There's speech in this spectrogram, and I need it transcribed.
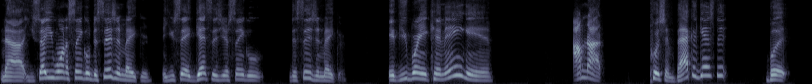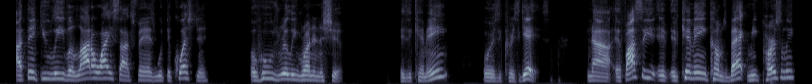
Now, you say you want a single decision maker, and you say Getz is your single decision maker. If you bring Kim Ng in, I'm not pushing back against it, but I think you leave a lot of White Sox fans with the question of who's really running the ship. Is it Kim Ng or is it Chris Getz? Now, if I see if, if Kim Ng comes back, me personally,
